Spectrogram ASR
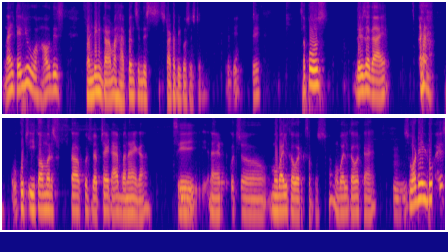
And I'll tell you how this funding drama happens in this startup ecosystem. Okay. okay. Suppose there is a guy कुछ ई कॉमर्स का कुछ वेबसाइट ऐप बनाएगा से एंड कुछ mobile cover suppose mobile cover का है. So what will do is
